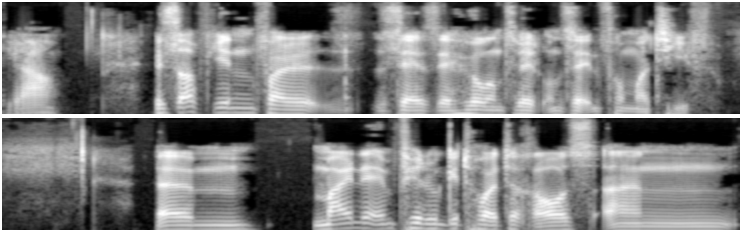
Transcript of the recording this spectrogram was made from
ja, ist auf jeden Fall sehr, sehr hörenswert und sehr informativ. Ähm, meine Empfehlung geht heute raus an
